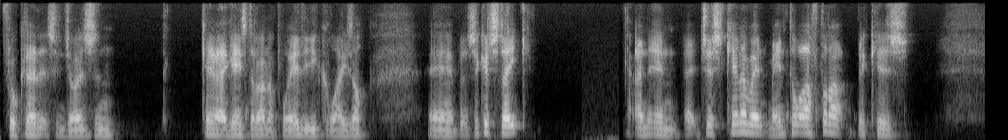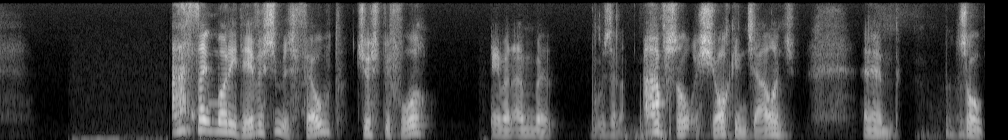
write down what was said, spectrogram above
full credit St Johnstone kind of against the run of play, the equaliser. Uh, but it's a good strike. And then it just kind of went mental after that because I think Murray Davidson was filled just before he went in with it was an absolutely shocking challenge. Um, mm-hmm. So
